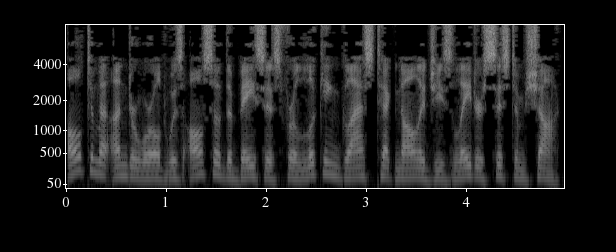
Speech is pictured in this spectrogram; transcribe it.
Ultima Underworld was also the basis for Looking Glass Technologies' later System Shock.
